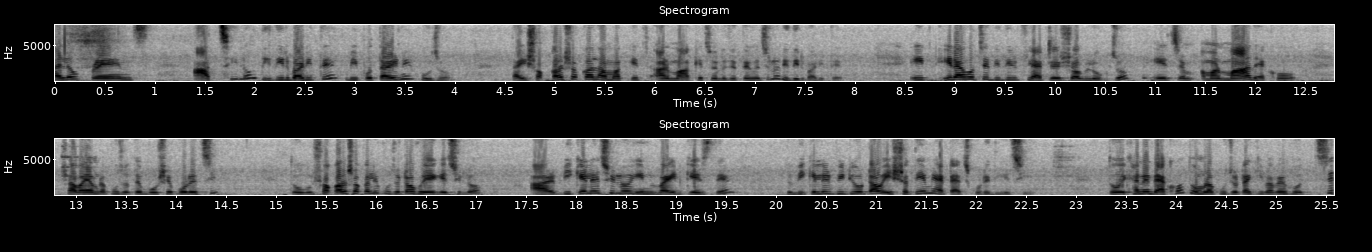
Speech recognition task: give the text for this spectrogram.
হ্যালো ফ্রেন্ডস আজ ছিল দিদির বাড়িতে বিপত্তারিণীর পুজো। তাই সকাল সকাল আমাকে আর মাকে চলে যেতে হয়েছিল দিদির বাড়িতে। এই, এরা হচ্ছে দিদির ফ্ল্যাটের সব লোকজন। যে আমার মা, দেখো, সবাই আমরা পুজোতে বসে পড়েছি। তো সকাল সকালই পুজোটা হয়ে গেছিল। আর বিকেলে ছিল ইনভাইট গেস্টদের তো বিকেলের ভিডিওটাও এর সাথেই আমি অ্যাটাচ করে দিয়েছি। তো এখানে দেখো তোমরা পুজোটা কীভাবে হচ্ছে।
